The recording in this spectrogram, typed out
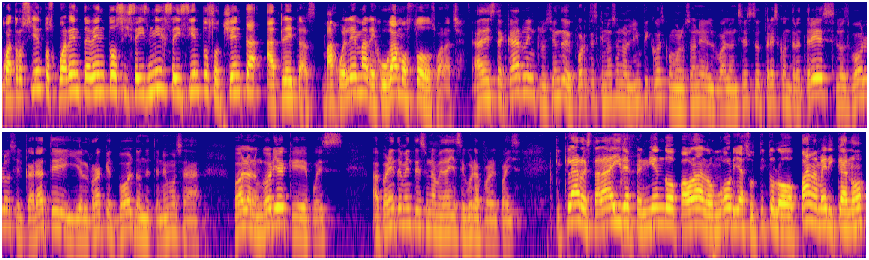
440 eh, eventos y 6.680 atletas, bajo el lema de Jugamos Todos, Guaracha. A destacar la inclusión de deportes que no son olímpicos, como lo son el baloncesto 3 contra 3, los bolos, el karate y el racquetball, donde tenemos a Paola Longoria, que pues aparentemente es una medalla segura para el país que claro, estará ahí defendiendo Paola Longoria su título panamericano.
